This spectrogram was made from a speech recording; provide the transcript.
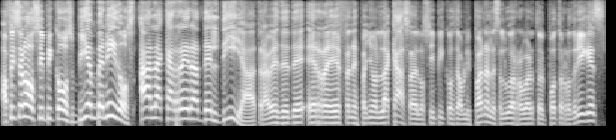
Aficionados hípicos, bienvenidos a la carrera del día a través de DRF en español, la casa de los hípicos de habla hispana. Les saluda Roberto El Poto Rodríguez,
